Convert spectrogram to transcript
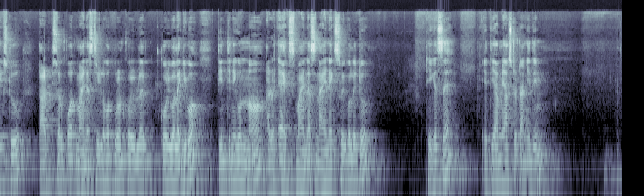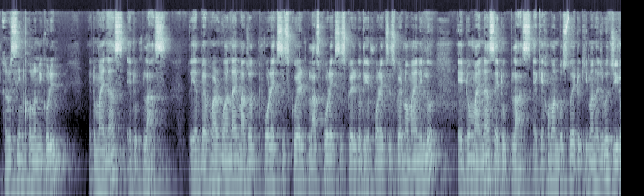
এক্সটো তাৰ পিছৰ পদ লগত পূৰণ কৰিবলৈ কৰিব লাগিব। তিনি তিনি গুণ ন আৰু এক্স মাইনাছ নাইন এক্স হৈ গ'ল এইটো। ঠিক আছে? এতিয়া আমি আজটো টানি দিম। আৰু চিন সলনি কৰিম। এইটো মাইনাছ এইটো প্লাছ তো ইয়াত ব্যৱহাৰ হোৱা নাই। মাজত four X square plus four X square গতিকে ফ'ৰ এক্স স্কুৱেৰ নমাই আনিলোঁ। এইটো মাইনাছ এইটো প্লাছ একে সমান বস্তু এইটো কিমান হৈ যাব? জিৰ'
